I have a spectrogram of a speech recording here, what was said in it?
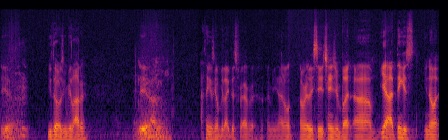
Yeah. You thought it was gonna be louder? Yeah, I, I think it's gonna be like this forever. I mean, I don't, I don't really see it changing. But um, yeah, I think it's you know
